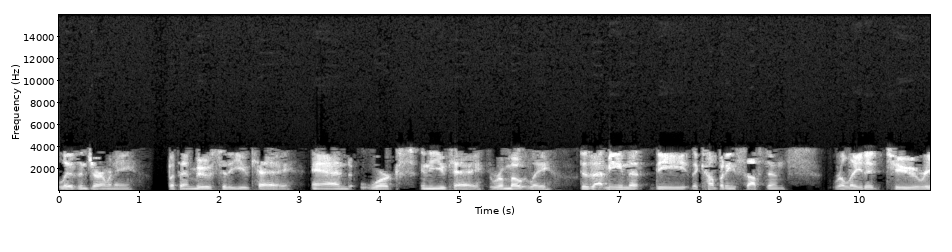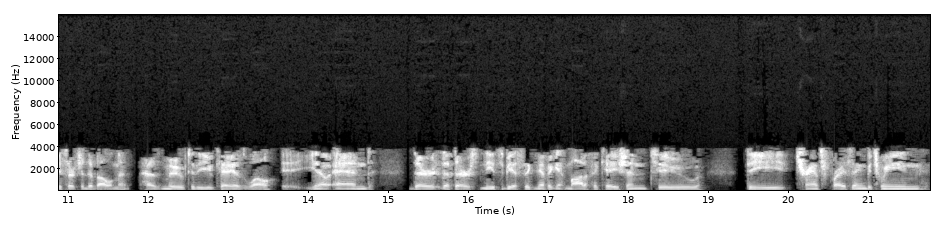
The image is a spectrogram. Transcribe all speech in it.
lives in Germany, but then moves to the UK and works in the UK remotely. Does that mean that the the company's substance related to research and development has moved to the UK as well? You know, and there that there needs to be a significant modification to the transfer pricing between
